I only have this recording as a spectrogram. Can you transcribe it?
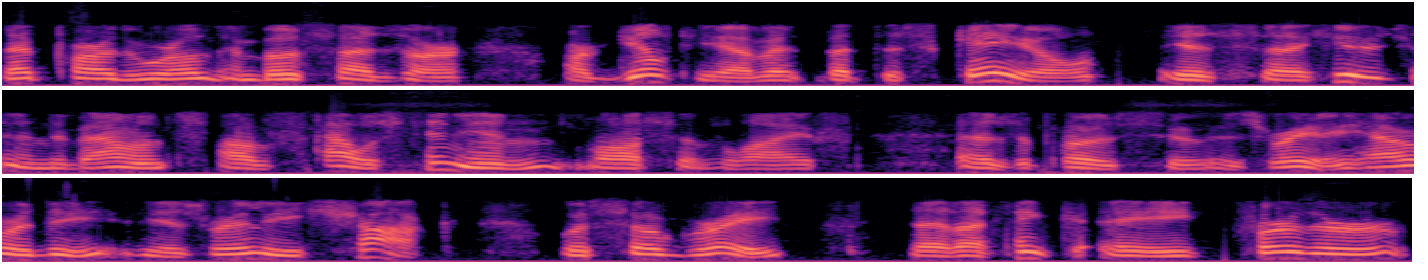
that part of the world, and both sides are are guilty of it. But the scale is uh, huge in the balance of Palestinian loss of life as opposed to Israeli. However, the, the Israeli shock was so great that I think a further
